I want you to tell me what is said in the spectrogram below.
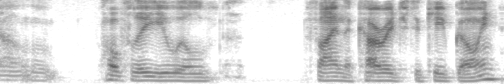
um, hopefully, you will find the courage to keep going.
